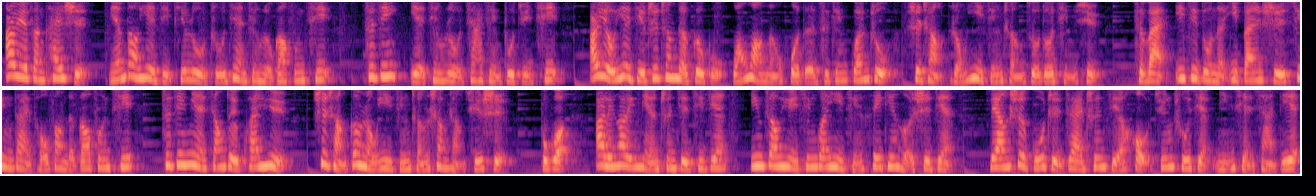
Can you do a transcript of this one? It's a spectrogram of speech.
二月份开始，年报业绩披露逐渐进入高峰期，资金也进入加紧布局期，而有业绩支撑的个股往往能获得资金关注，市场容易形成做多情绪。此外，一季度呢一般是信贷投放的高峰期，资金面相对宽裕，市场更容易形成上涨趋势。不过，二零二零年春节期间因遭遇新冠疫情黑天鹅事件，两市股指在春节后均出现明显下跌。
